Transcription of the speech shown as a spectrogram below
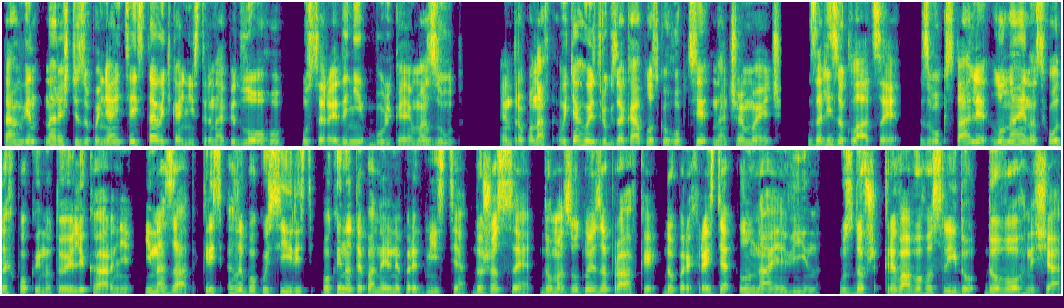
Там він нарешті зупиняється і ставить каністри на підлогу. Усередині булькає мазут. Ентропонавт витягує з рюкзака плоскогубці, наче меч. Залізо клацає, звук сталі лунає на сходах покинутої лікарні, і назад, крізь глибоку сірість, покинуте панельне передмістя, до шосе, до мазутної заправки, до перехрестя лунає він. Уздовж кривавого сліду, до вогнища,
